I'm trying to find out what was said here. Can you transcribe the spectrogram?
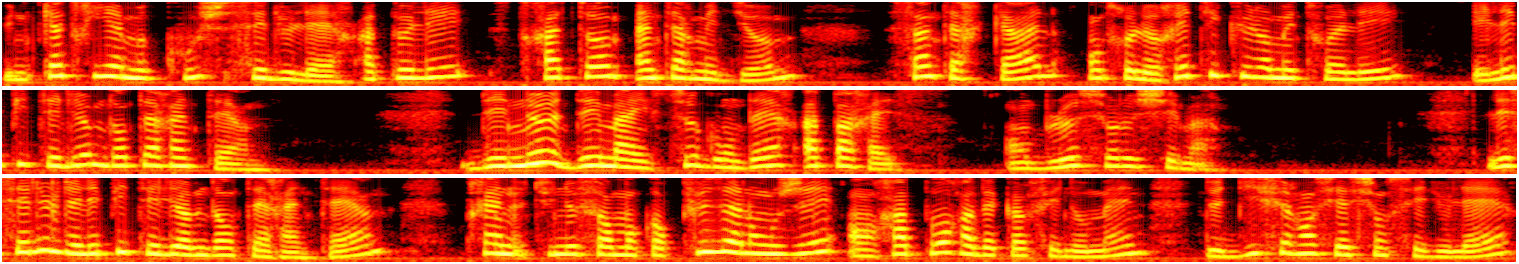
une quatrième couche cellulaire appelée stratum intermedium s'intercale entre le réticulum étoilé et l'épithélium dentaire interne. Des nœuds d'émail secondaires apparaissent, en bleu sur le schéma. Les cellules de l'épithélium dentaire interne prennent une forme encore plus allongée en rapport avec un phénomène de différenciation cellulaire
